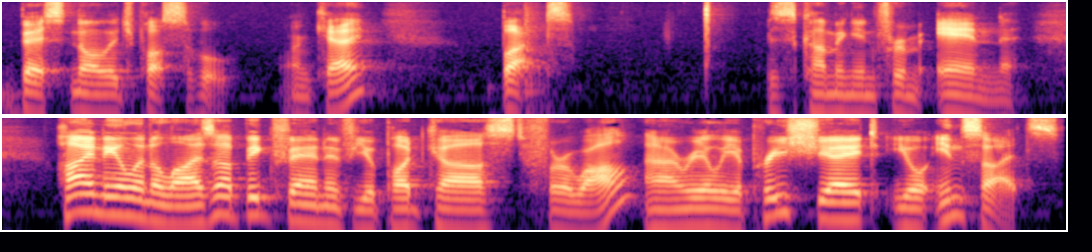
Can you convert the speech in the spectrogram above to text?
best knowledge possible. Okay, but this is coming in from N. Hi, Neel and Eliza. Big fan of your podcast for a while, and I really appreciate your insights.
